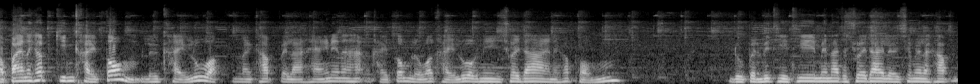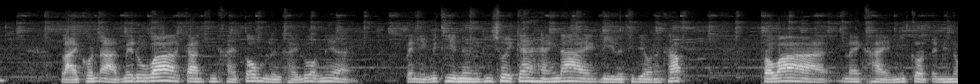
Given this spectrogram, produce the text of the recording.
ต่อไปนะครับกินไข่ต้มหรือไข่ลวกนะครับ เวลาแห้งเนี่ยนะฮะไข่ต้มหรือว่าไข่ลวกนี่ช่วยได้นะครับ ผม ดูเป็นวิธีที่ไม่น่าจะช่วยได้เลยใช่ไหมล่ะครับ หลายคนอาจไม่รู้ว่าการกินไข่ต้มหรือไข่ลวกเนี่ย เป็นอีกวิธีหนึ่งที่ช่วยแก้แห้งได้ดีเลยทีเดียวนะครับ เพราะว่าในไข่มีกรดอะมิโน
